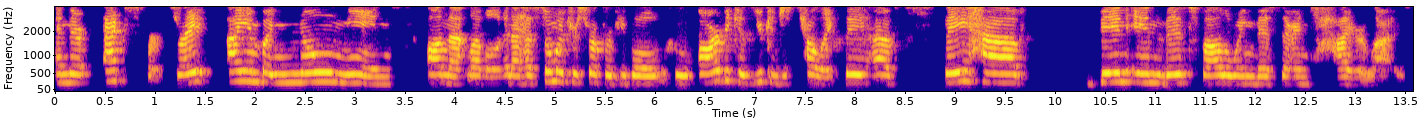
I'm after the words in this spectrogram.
and they're experts right? I am by no means on that level. And i have so much respect for people who are because you can just tell like they have they have been in this following this their entire lives.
